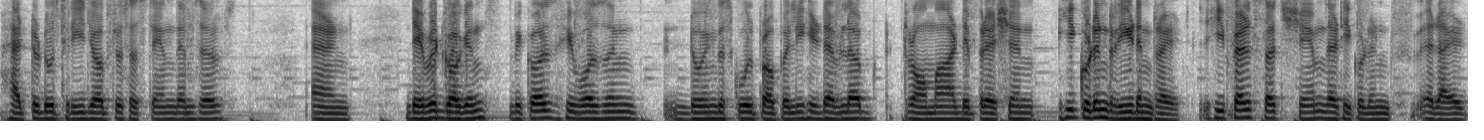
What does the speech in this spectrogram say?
had to do three jobs to sustain themselves. And David Goggins, because he wasn't doing the school properly, he developed trauma, depression. He couldn't read and write. He felt such shame that he couldn't write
